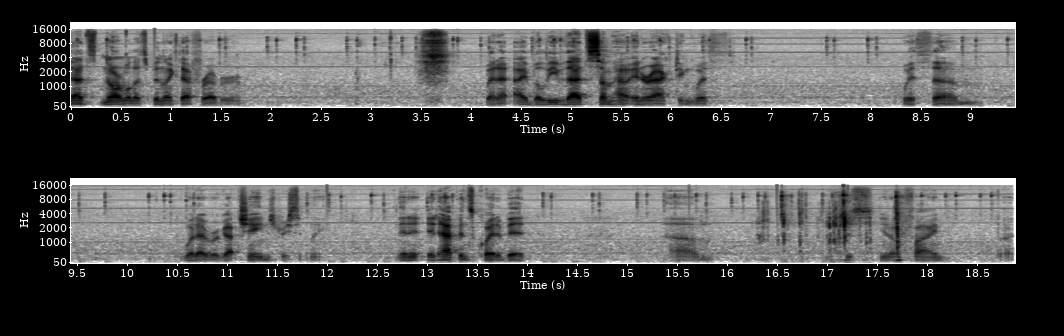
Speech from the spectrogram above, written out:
That's normal. That's been like that forever. But I, I believe that's somehow interacting with with um, whatever got changed recently, and it, it happens quite a bit, um, which is you know fine, but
